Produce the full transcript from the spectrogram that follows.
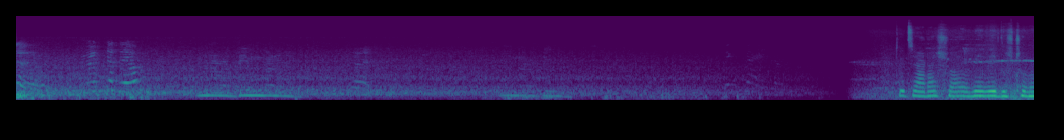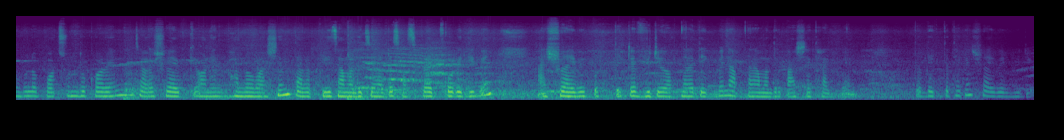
দাও আমি একটা দাও না ডিম বানাবো না, ডিম তো যারা সোহেবের এই দুষ্টমিগুলো পছন্দ করেন, যারা সোহেবকে অনেক ভালোবাসেন, তারা প্লিজ আমাদের চ্যানেলটা সাবস্ক্রাইব করে দিবেন। আর সোহেবের প্রত্যেকটা ভিডিও আপনারা দেখবেন, আপনারা আমাদের পাশে থাকবেন। তো দেখতে থাকেন সোহেবের ভিডিও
